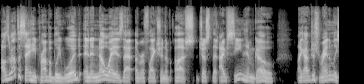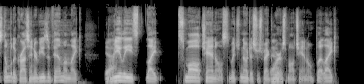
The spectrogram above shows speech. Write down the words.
i was about to say he probably would and in no way is that a reflection of us just that i've seen him go like i've just randomly stumbled across interviews of him on like Yeah, really like small channels which no disrespect Yeah. we're a small channel but like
